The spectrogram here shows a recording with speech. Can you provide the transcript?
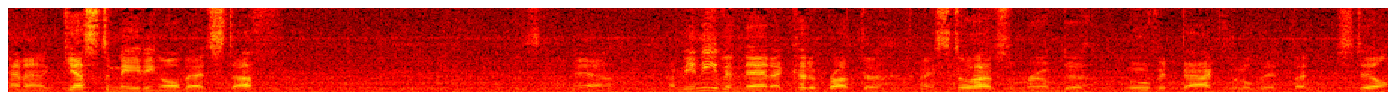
kind of guesstimating all that stuff. So, yeah. I mean, even then, I could have brought the. I still have some room to move it back a little bit, but still,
